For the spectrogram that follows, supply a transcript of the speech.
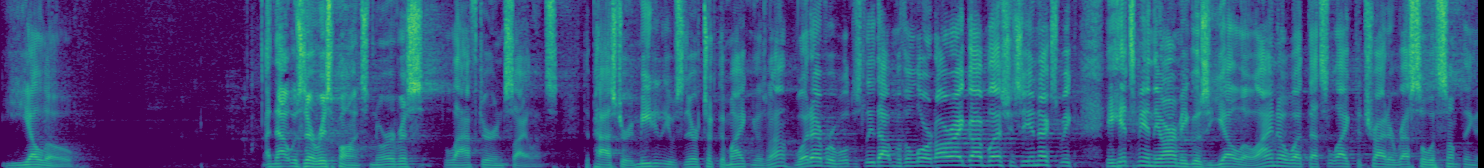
yellow. And that was their response nervous laughter and silence. The pastor immediately was there, took the mic, and goes, Well, whatever, we'll just leave that one with the Lord. All right, God bless you. See you next week. He hits me in the arm. He goes, Yellow. I know what that's like to try to wrestle with something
